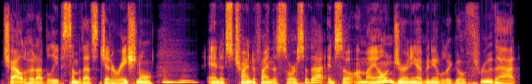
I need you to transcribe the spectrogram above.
childhood, I believe some of that's generational mm-hmm. and it's trying to find the source of that. And so on my own journey, I've been able to go through that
